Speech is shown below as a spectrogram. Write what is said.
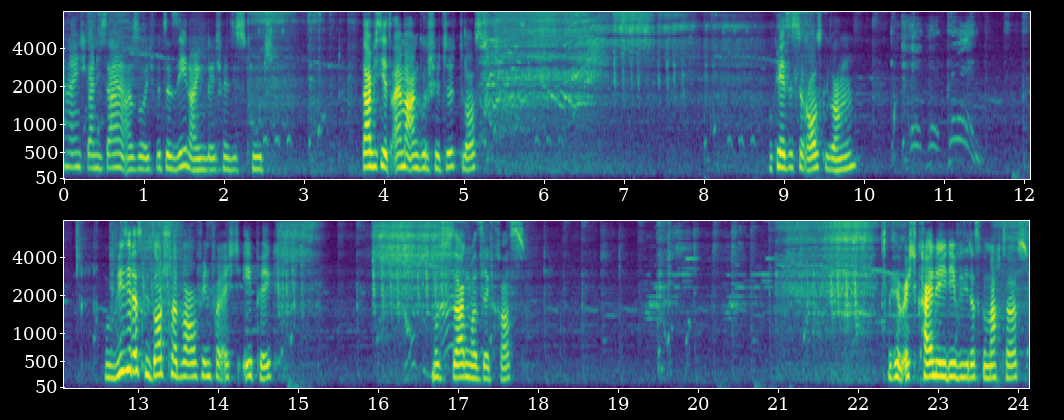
kann eigentlich gar nicht sein. Also, ich würde es ja sehen eigentlich, wenn sie es tut. Da habe ich sie jetzt einmal angeschüttet. Lost. Okay, jetzt ist sie rausgegangen. Und wie sie das gedodged hat, war auf jeden Fall echt epic. Muss ich sagen, war sehr krass. Ich habe echt keine Idee, wie sie das gemacht hat.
